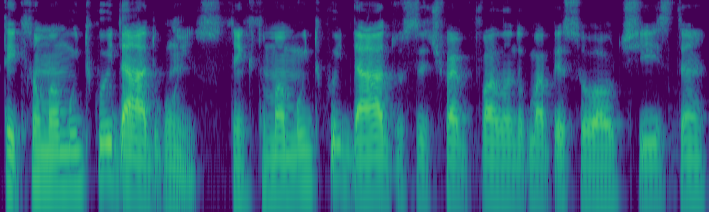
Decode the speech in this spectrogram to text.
tem que tomar muito cuidado com isso. Tem que tomar muito cuidado se você estiver falando com uma pessoa autista,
